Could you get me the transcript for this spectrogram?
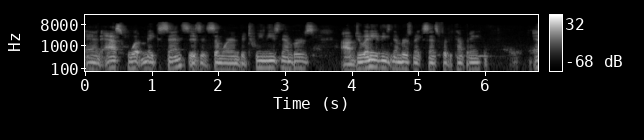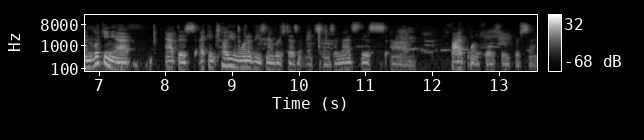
and ask what makes sense. Is it somewhere in between these numbers? Um, do any of these numbers make sense for the company? And looking at, at this, I can tell you one of these numbers doesn't make sense, and that's this 5.43%. Um,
